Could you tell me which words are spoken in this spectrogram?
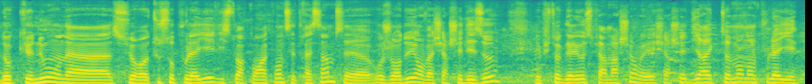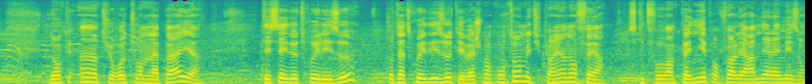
Donc nous on a sur Tous au poulailler, l'histoire qu'on raconte c'est très simple, euh, aujourd'hui on va chercher des œufs, et plutôt que d'aller au supermarché on va les chercher directement dans le poulailler. Donc un, tu retournes la paille, tu essayes de trouver les œufs. Quand tu as trouvé des œufs, tu es vachement content, mais tu peux rien en faire. Parce qu'il te faut un panier pour pouvoir les ramener à la maison.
